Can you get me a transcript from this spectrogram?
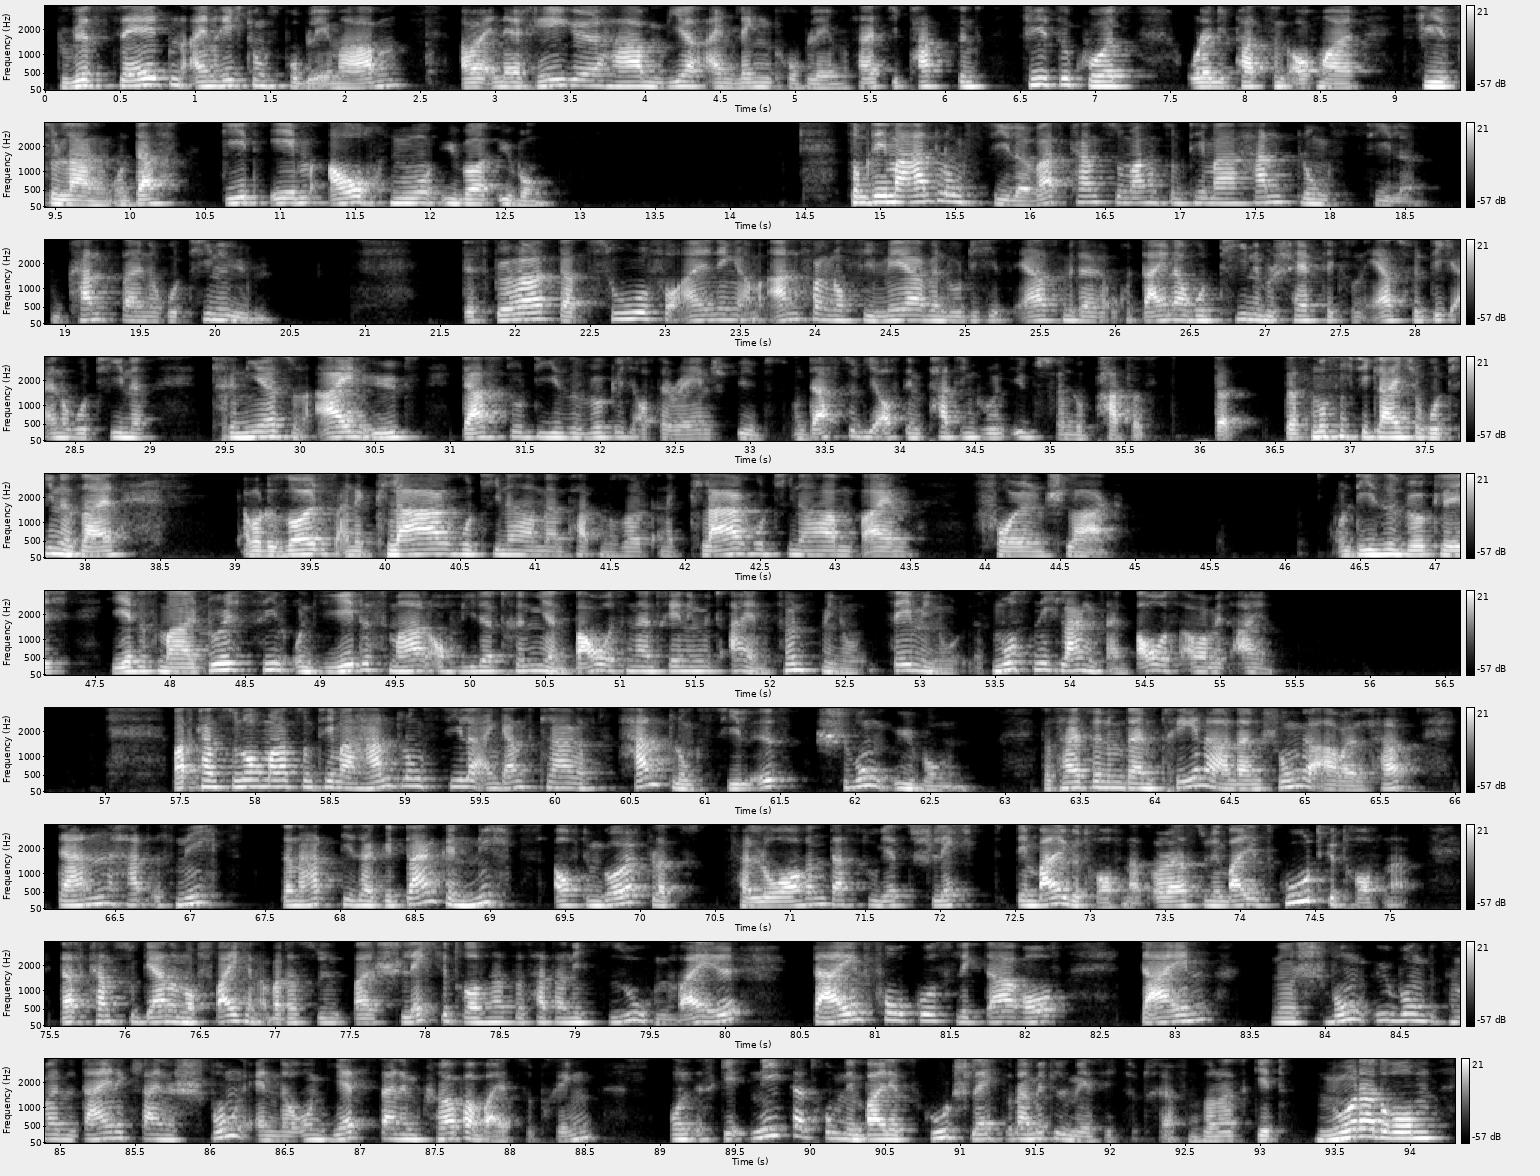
Du wirst selten ein Richtungsproblem haben, aber in der Regel haben wir ein Längenproblem. Das heißt, die Putts sind viel zu kurz oder die Putts sind auch mal viel zu lang. Und das geht eben auch nur über Übung. Zum Thema Handlungsziele. Was kannst du machen zum Thema Handlungsziele? Du kannst deine Routine üben. Das gehört dazu, vor allen Dingen am Anfang noch viel mehr, wenn du dich jetzt erst mit der, deiner Routine beschäftigst und erst für dich eine Routine trainierst und einübst, dass du diese wirklich auf der Range übst und dass du die auf dem Puttinggrün übst, wenn du puttest. Das, das muss nicht die gleiche Routine sein, aber du solltest eine klare Routine haben beim Putten. Du solltest eine klare Routine haben beim vollen Schlag. Und diese wirklich jedes Mal durchziehen und jedes Mal auch wieder trainieren. Bau es in dein Training mit ein. Fünf Minuten, zehn Minuten. Es muss nicht lang sein. Bau es aber mit ein. Was kannst du nochmal zum Thema Handlungsziele? Ein ganz klares Handlungsziel ist Schwungübungen. Das heißt, wenn du mit deinem Trainer an deinem Schwung gearbeitet hast, dann hat es nichts dann hat dieser Gedanke nichts auf dem Golfplatz verloren, dass du jetzt schlecht den Ball getroffen hast oder dass du den Ball jetzt gut getroffen hast. Das kannst du gerne noch speichern, aber dass du den Ball schlecht getroffen hast, das hat da nichts zu suchen, weil dein Fokus liegt darauf, deine Schwungübung bzw. deine kleine Schwungänderung jetzt deinem Körper beizubringen. Und es geht nicht darum, den Ball jetzt gut, schlecht oder mittelmäßig zu treffen, sondern es geht nur darum,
